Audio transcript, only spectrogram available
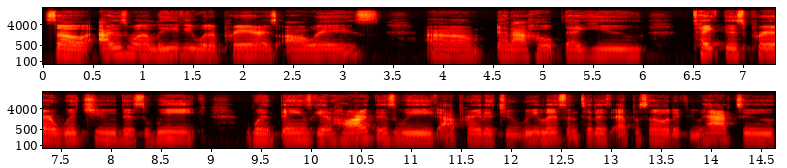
So I just want to leave you with a prayer as always. Um, and I hope that you take this prayer with you this week when things get hard this week, I pray that you re listen to this episode if you have to,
